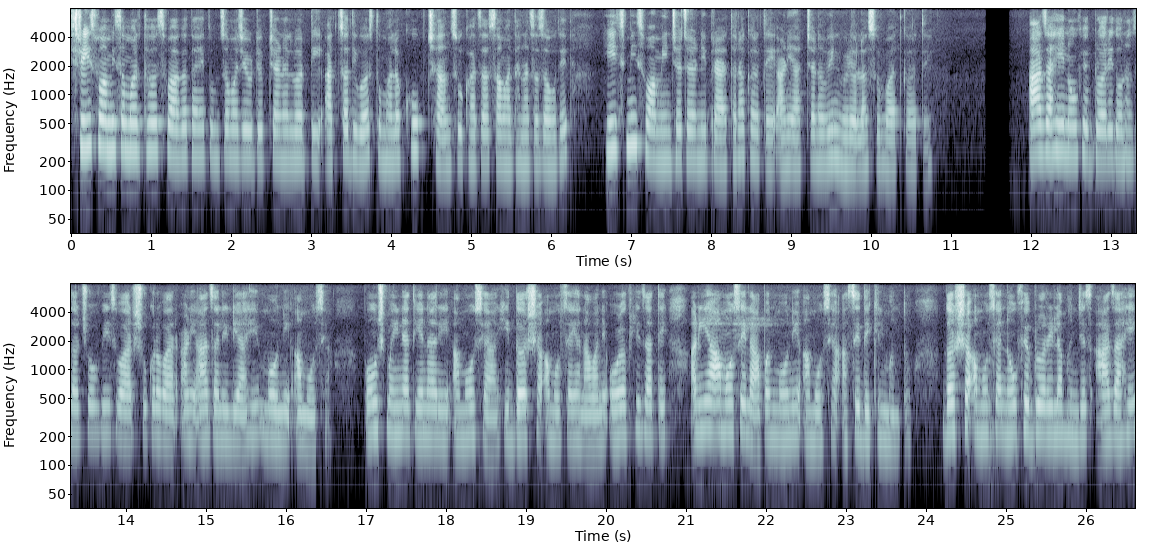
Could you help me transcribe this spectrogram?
श्री स्वामी समर्थ स्वागत आहे तुमचं माझ्या यूट्यूब चॅनलवरती आजचा दिवस तुम्हाला खूप छान सुखाचा समाधानाचा जाऊ देत. हीच मी स्वामींच्या चरणी प्रार्थना करते आणि आजच्या नवीन व्हिडिओला सुरुवात करते. आज आहे नऊ फेब्रुवारी दोन हजार चोवीस वार शुक्रवार आणि आज आलेली आहे मौनी अमावस्या. पौष महिन्यात येणारी अमावस्या ही दर्श अमावस्या या नावाने ओळखली जाते आणि या अमावस्येला आपण मौनी अमावस्या असे देखील म्हणतो. दर्श अमावस्या नऊ फेब्रुवारीला म्हणजेच आज आहे.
